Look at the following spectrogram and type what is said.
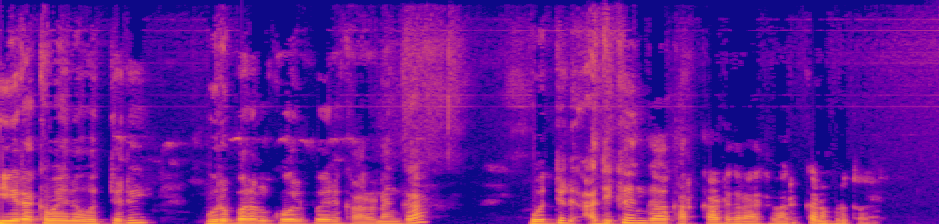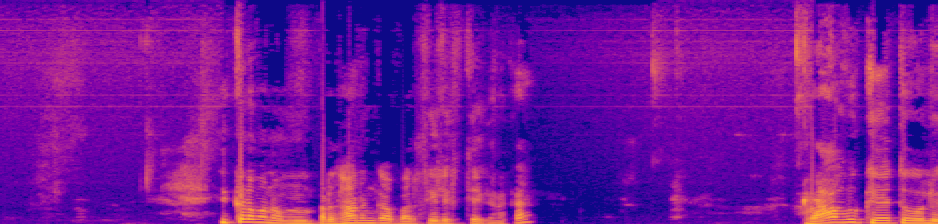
ఈ రకమైన ఒత్తిడి గురుబలం కోల్పోయిన కారణంగా ఒత్తిడి అధికంగా కర్కాటక రాశి వారికి కనపడుతుంది. ఇక్కడ మనం ప్రధానంగా పరిశీలిస్తే గనక రాహు కేతువులు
